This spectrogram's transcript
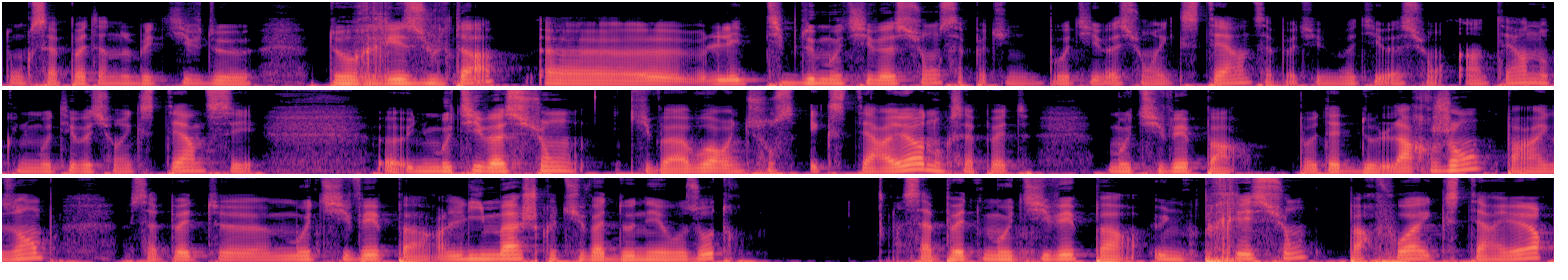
Donc ça peut être un objectif de, de résultat. Euh, les types de motivation, ça peut être une motivation externe, ça peut être une motivation interne. Donc une motivation externe, c'est euh, une motivation qui va avoir une source extérieure. Donc ça peut être motivé par peut-être de l'argent par exemple. Ça peut être motivé par l'image que tu vas donner aux autres. Ça peut être motivé par une pression parfois extérieure,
